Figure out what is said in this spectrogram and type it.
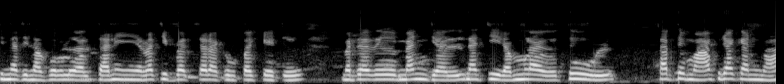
சின்ன சின்ன பொருள்கள் தனி இறைச்சி சரக்கு பக்கெட்டு மற்றது மஞ்சள் நச்சீரம் மிளகு தூள் சத்துமா பிரக்கன்மா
